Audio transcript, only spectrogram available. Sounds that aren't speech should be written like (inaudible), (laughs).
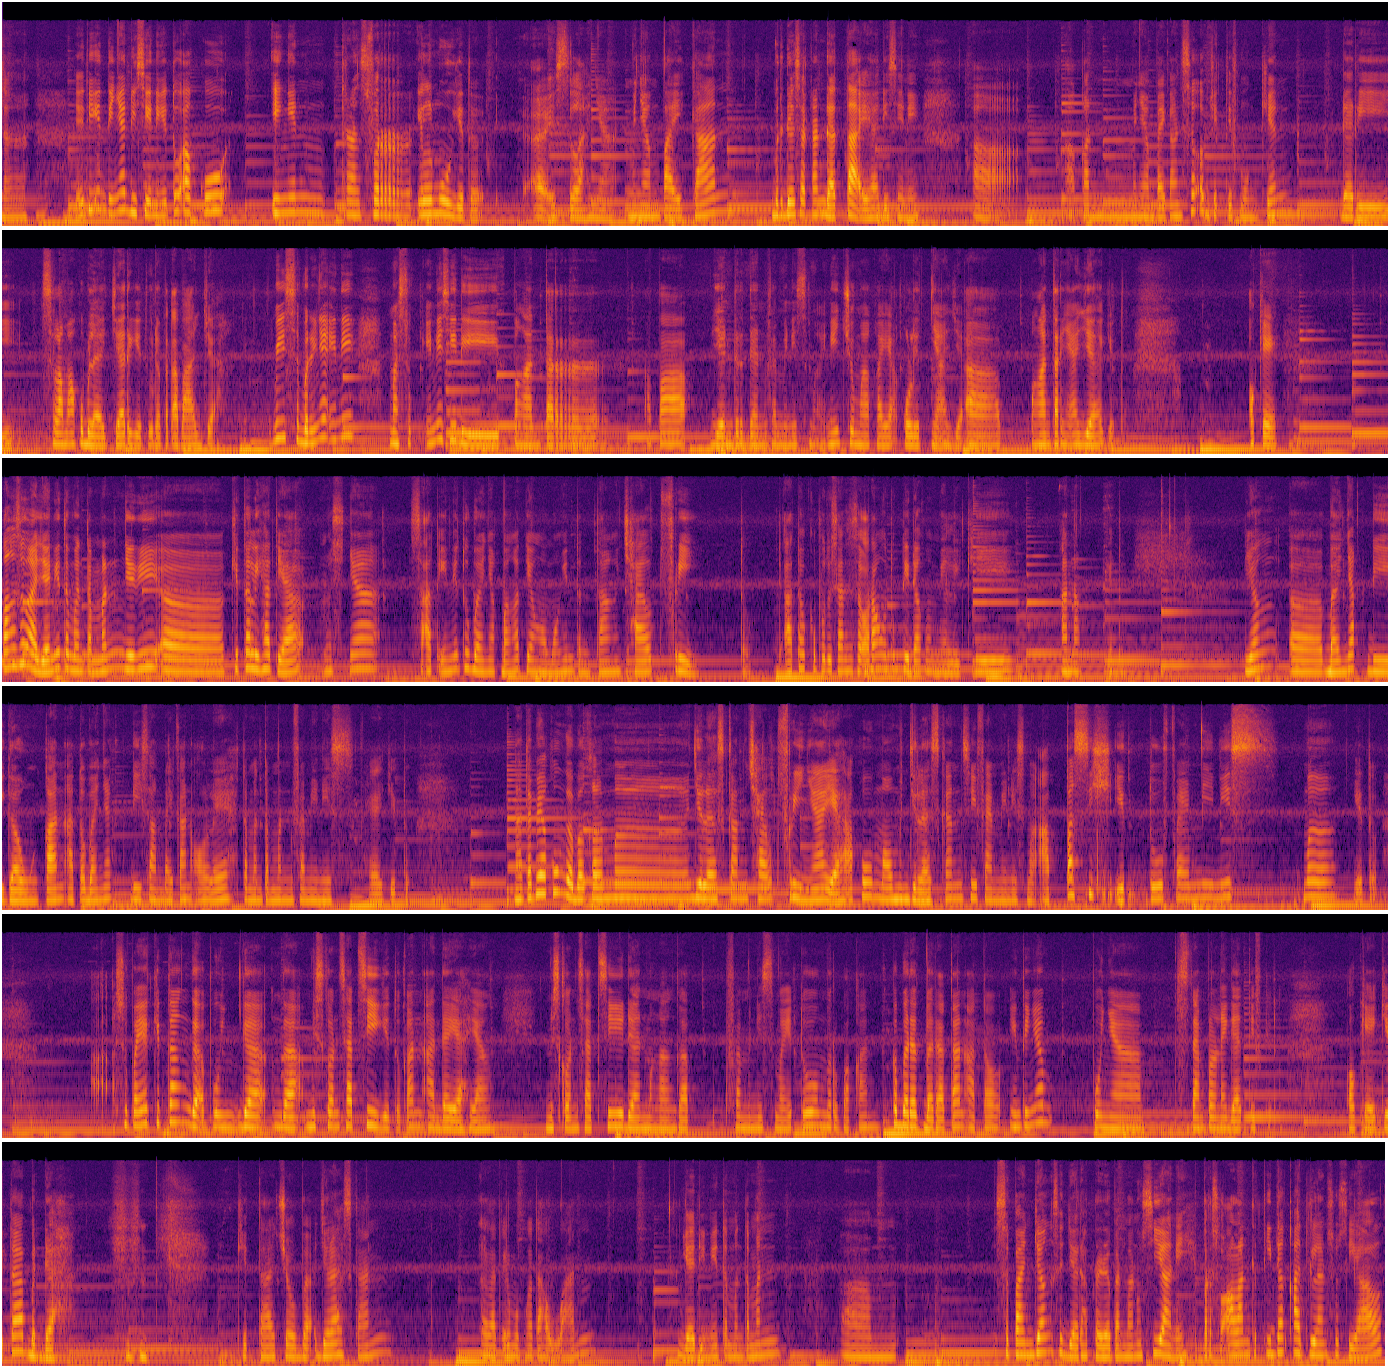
Nah jadi intinya di sini itu aku ingin transfer ilmu gitu uh, istilahnya menyampaikan berdasarkan data ya di sini. Uh, akan menyampaikan seobjektif mungkin dari selama aku belajar gitu dapat apa aja gitu. tapi sebenarnya ini masuk ini sih di pengantar apa gender dan feminisme ini cuma kayak kulitnya aja uh, pengantarnya aja gitu oke okay. langsung aja nih teman-teman jadi uh, kita lihat ya maksudnya saat ini tuh banyak banget yang ngomongin tentang child free gitu atau keputusan seseorang untuk tidak memiliki anak gitu yang uh, banyak digaungkan atau banyak disampaikan oleh teman-teman feminis kayak gitu. Nah tapi aku nggak bakal menjelaskan child free-nya ya. Aku mau menjelaskan si feminisme apa sih itu feminisme gitu supaya kita nggak punya nggak miskonsepsi gitu kan ada ya yang miskonsepsi dan menganggap feminisme itu merupakan kebarat-baratan atau intinya punya stempel negatif gitu Oke, kita bedah. (laughs) kita coba jelaskan lewat ilmu pengetahuan. Jadi ini teman-teman um, sepanjang sejarah peradaban manusia nih, persoalan ketidakadilan sosial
